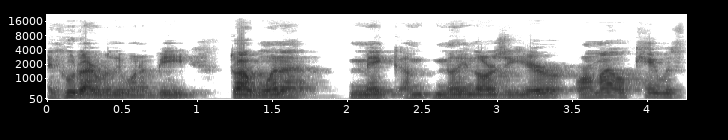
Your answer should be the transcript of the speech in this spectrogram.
And who do I really want to be? Do I want to make a million dollars a year, or am I okay with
